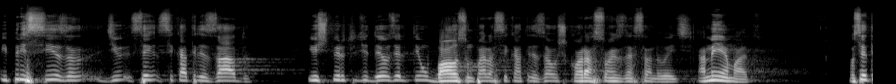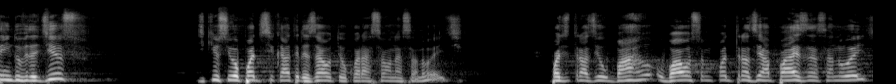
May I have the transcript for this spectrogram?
e precisa de ser cicatrizado. E o Espírito de Deus ele tem um bálsamo para cicatrizar os corações nessa noite. Amém, amado? Você tem dúvida disso? De que o Senhor pode cicatrizar o teu coração nessa noite? Pode trazer o, o bálsamo, pode trazer a paz nessa noite?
